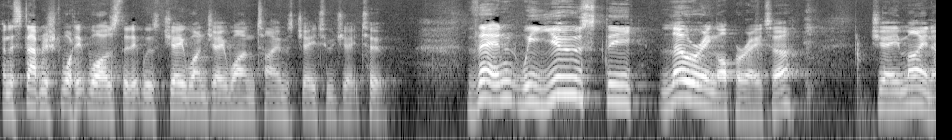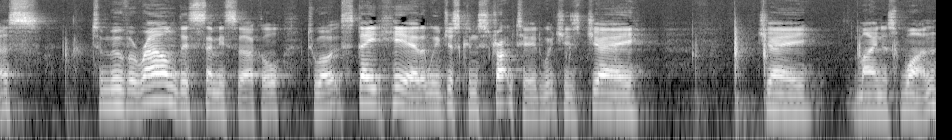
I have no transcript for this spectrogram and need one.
and established what it was, that it was J1, J1 times J2, J2. Then we used the lowering operator, J minus, to move around this semicircle to a state here that we've just constructed, which is J, J minus 1,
